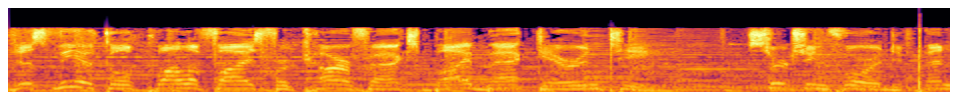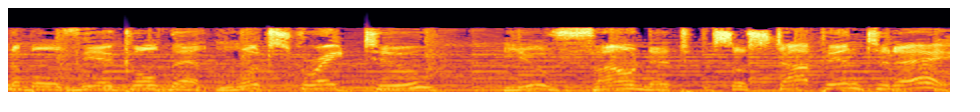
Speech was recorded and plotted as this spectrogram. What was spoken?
This vehicle qualifies for Carfax buyback guarantee. Searching for a dependable vehicle that looks great too? You've found it, so stop in today.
